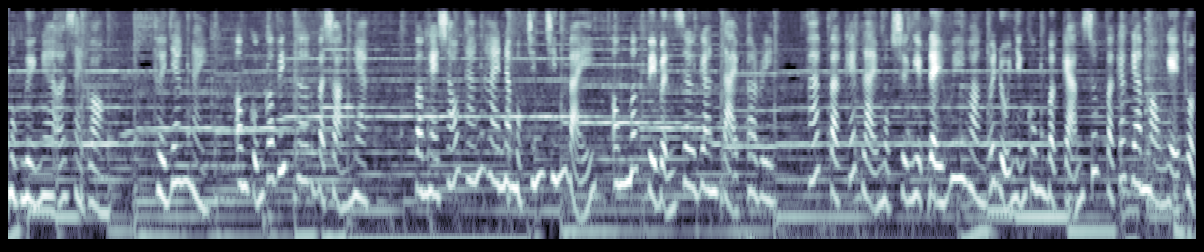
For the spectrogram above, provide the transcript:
Một người Nga ở Sài Gòn. Thời gian này, ông cũng có viết thơ và soạn nhạc. Vào ngày 6 tháng 2 năm 1997, ông mất vì bệnh sơ gan tại Paris, Pháp và khép lại một sự nghiệp đầy huy hoàng với đủ những cung bậc cảm xúc và các gam màu nghệ thuật.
